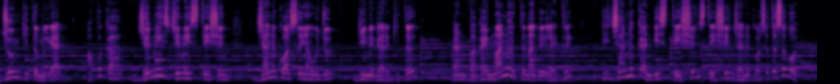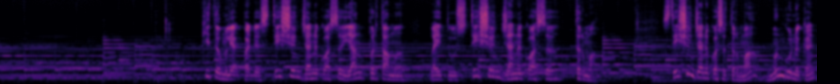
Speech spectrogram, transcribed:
jom kita melihat apakah jenis-jenis stesen jana kuasa yang wujud di negara kita dan bagaimana tenaga elektrik dijanakan di stesen-stesen jana kuasa tersebut. kita melihat pada stesen jana kuasa yang pertama iaitu stesen jana kuasa terma. Stesen jana kuasa terma menggunakan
